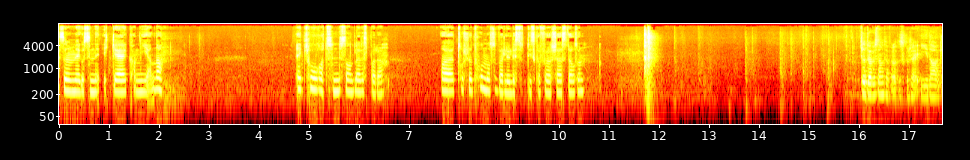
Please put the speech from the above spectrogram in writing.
Som meg og Synne ikke kan gi han, da. Jeg tror at Synne ser annerledes på det. Og jeg tror ikke at hun har så veldig lyst til at de skal få kjæreste og sånn. Så du har bestemt deg for at det skal skje i dag?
